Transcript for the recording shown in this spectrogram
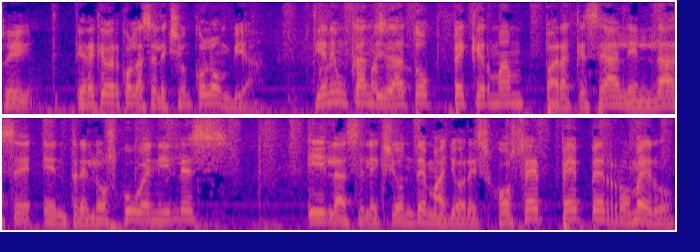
Sí. Tiene que ver con la selección Colombia. Tiene ah, un candidato Peckerman para que sea el enlace entre los juveniles y la selección de mayores. José Pepe Romero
